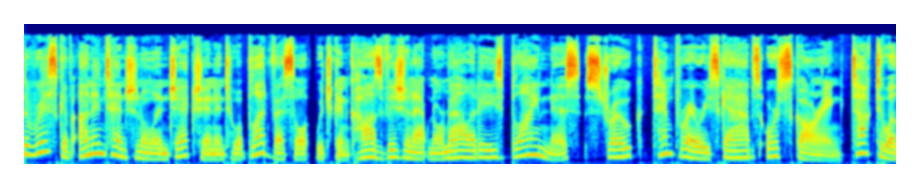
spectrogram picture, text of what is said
a risk of unintentional injection into a blood vessel, which can cause vision abnormalities, blindness, stroke, temporary scabs, or scarring. Talk to a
